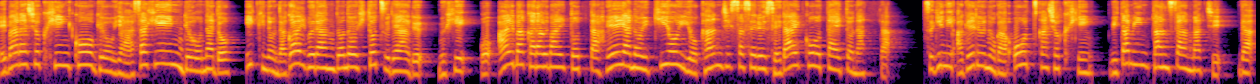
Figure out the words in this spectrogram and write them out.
エバラ食品工業や朝日飲料など、息の長いブランドの一つである無比を相葉から奪い取った平野の勢いを感じさせる世代交代となった。次に挙げるのが大塚食品、ビタミン炭酸町だ。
